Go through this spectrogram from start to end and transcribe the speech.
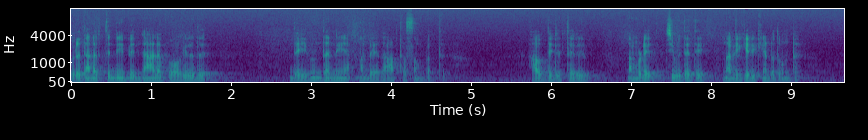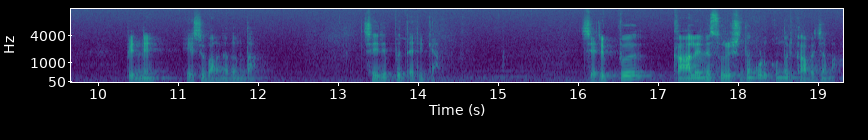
ഒരു ധനത്തിന്റെയും പിന്നാലെ പോകരുത്. ദൈവം തന്നെയാണ് നമ്മുടെ യഥാർത്ഥ സമ്പത്ത്. ആ നമ്മുടെ ജീവിതത്തെ നവീകരിക്കേണ്ടതുണ്ട്. പിന്നെ യേശു പറഞ്ഞതെന്താ? ചെരുപ്പ് ധരിക്കാം. ചെരുപ്പ് കാലിന് സുരക്ഷിതം കൊടുക്കുന്ന ഒരു കവചമാണ്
